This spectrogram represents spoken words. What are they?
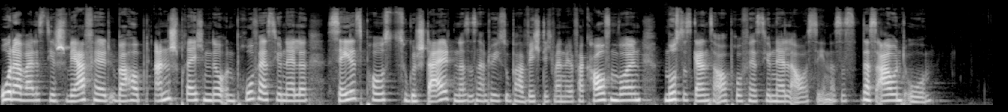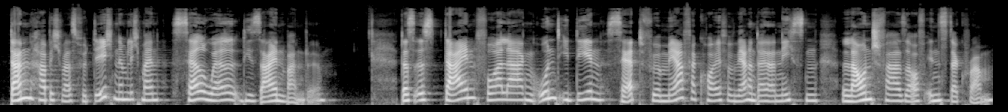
oder weil es dir schwerfällt, überhaupt ansprechende und professionelle Sales-Posts zu gestalten. Das ist natürlich super wichtig. Wenn wir verkaufen wollen, muss das Ganze auch professionell aussehen. Das ist das A und O. Dann habe ich was für dich, nämlich mein Sellwell Design Bundle. Das ist dein Vorlagen- und Ideen-Set für mehr Verkäufe während deiner nächsten Launchphase auf Instagram.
